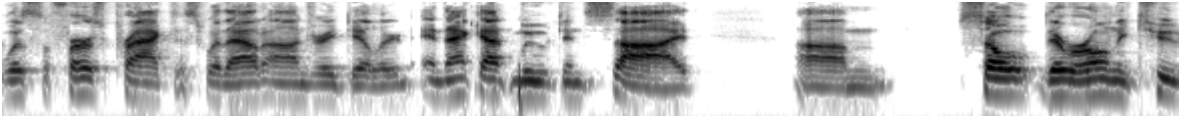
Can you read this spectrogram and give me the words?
was the first practice without Andre Dillard, and that got moved inside. Um, so there were only two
